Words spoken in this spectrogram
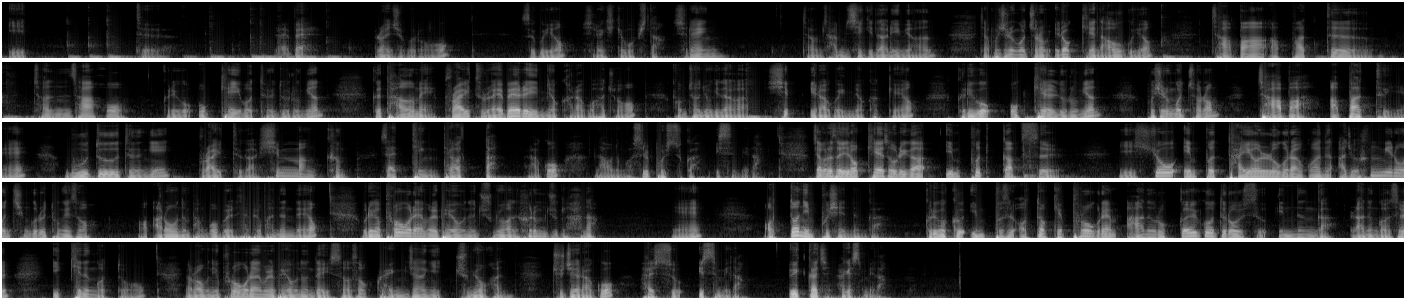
레벨 이런 식으로 쓰고요. 실행시켜 봅시다. 실행 자, 그럼 잠시 기다리면 자, 보시는 것처럼 이렇게 나오고요. 자바 아파트 천사호 그리고 OK 버튼을 누르면 그 다음에 bright 레벨을 입력하라고 하죠. 그럼 전 여기다가 10이라고 입력할게요. 그리고 OK를 누르면 보시는 것처럼 자바 아파트에 무드 등이 브라이트가 10만큼 세팅되었다 라고 나오는 것을 볼 수가 있습니다. 자, 그래서 이렇게 해서 우리가 input 값을 이 show input dialog라고 하는 아주 흥미로운 친구를 통해서 어, 알아오는 방법을 살펴봤는데요. 우리가 프로그램을 배우는 중요한 흐름 중에 하나 예, 어떤 인풋이 있는가 그리고 그 인풋을 어떻게 프로그램 안으로 끌고 들어올 수 있는가 라는 것을 익히는 것도 여러분이 프로그램을 배우는 데 있어서 굉장히 중요한 주제라고 할 수 있습니다. 여기까지 하겠습니다.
